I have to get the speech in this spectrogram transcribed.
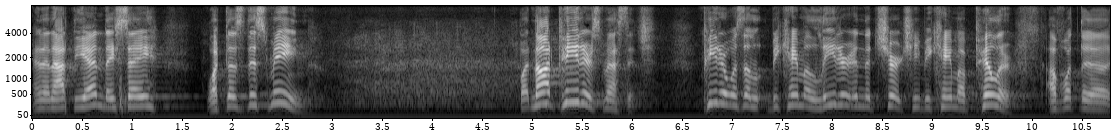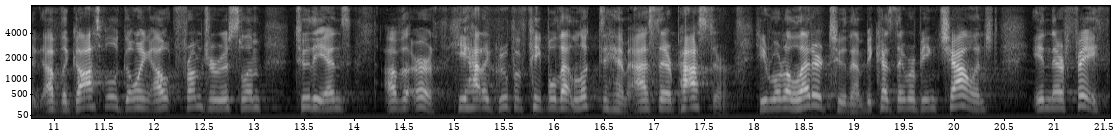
And then at the end, they say, What does this mean? but not Peter's message. Peter was a, became a leader in the church. He became a pillar of what the of the gospel going out from Jerusalem to the ends of the earth. He had a group of people that looked to him as their pastor. He wrote a letter to them because they were being challenged in their faith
